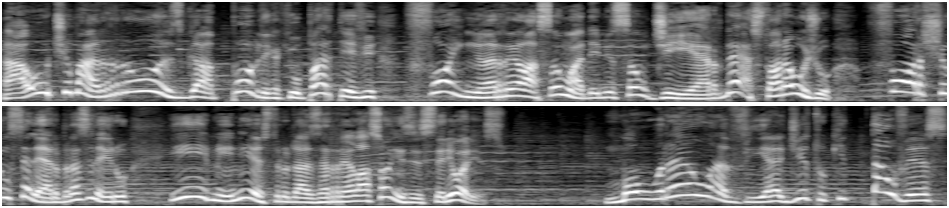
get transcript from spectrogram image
A última rusga pública que o par teve foi em relação à demissão de Ernesto Araújo, for-chanceler brasileiro e ministro das Relações Exteriores. Mourão havia dito que talvez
